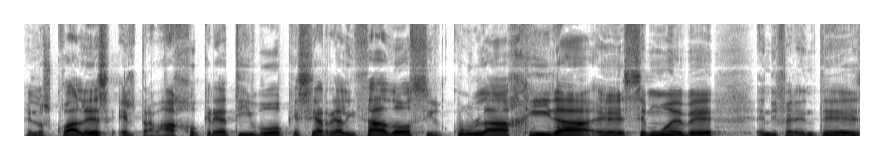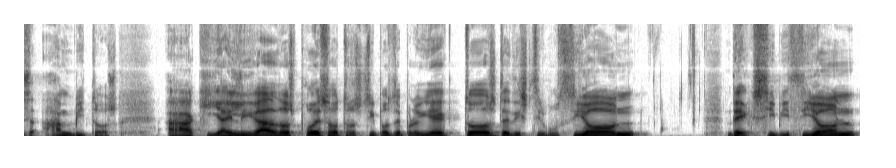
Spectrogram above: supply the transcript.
en los cuales el trabajo creativo que se ha realizado circula, gira, eh, se mueve en diferentes ámbitos. Aquí hay ligados pues otros tipos de proyectos de distribución, de exhibición,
